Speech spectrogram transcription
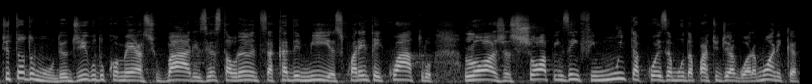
de todo mundo. Eu digo do comércio, bares, restaurantes, academias, 44 lojas, shoppings, enfim, muita coisa muda a partir de agora. Mônica,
